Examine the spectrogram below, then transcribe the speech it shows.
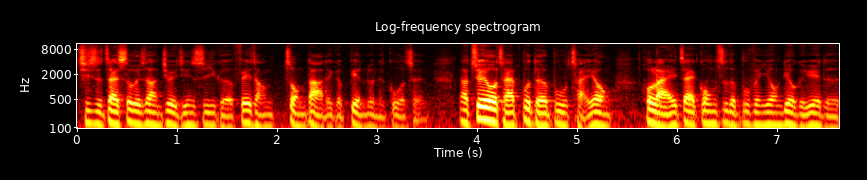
其实在社会上就已经是一个非常重大的一个辩论的过程。那最后才不得不采用后来在工资的部分用六个月的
